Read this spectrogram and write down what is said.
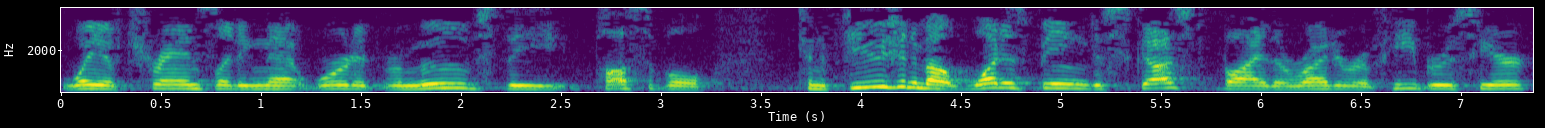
way of translating that word. It removes the possible confusion about what is being discussed by the writer of Hebrews here.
